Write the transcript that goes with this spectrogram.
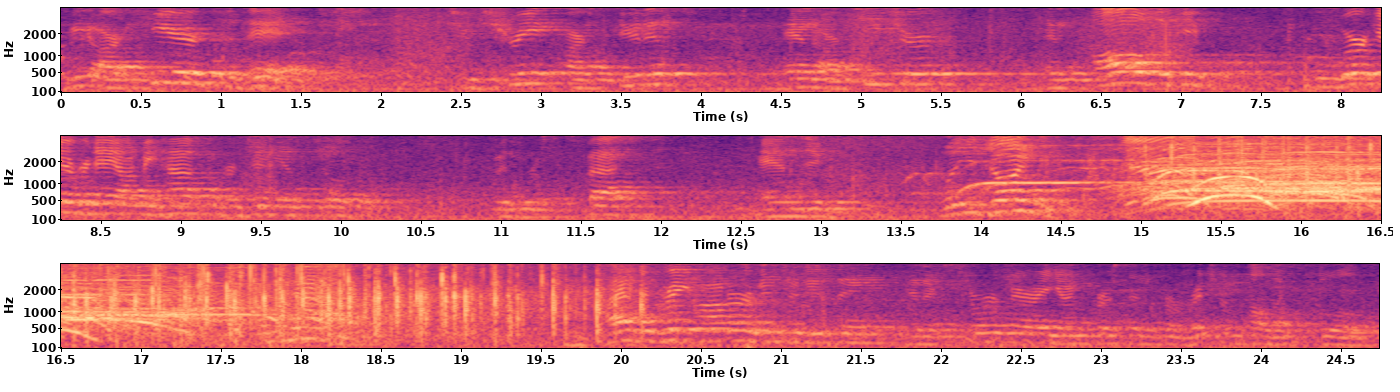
We are here today to treat our students and our teachers and all the people who work every day on behalf of Virginia's children with respect and dignity. Will you join me? And now, I have the great honor of introducing an extraordinary young person from Richmond Public Schools.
